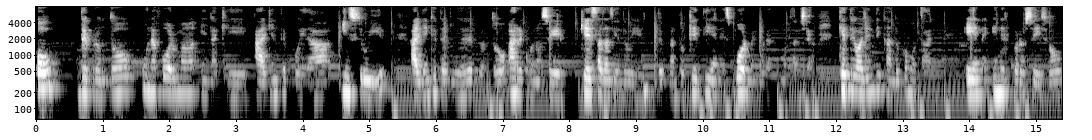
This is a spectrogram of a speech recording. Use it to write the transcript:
O de pronto una forma en la que alguien te pueda instruir, alguien que te ayude de pronto a reconocer qué estás haciendo bien, de pronto qué tienes por mejorar como tal, o sea, que te vaya indicando como tal en, en el proceso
